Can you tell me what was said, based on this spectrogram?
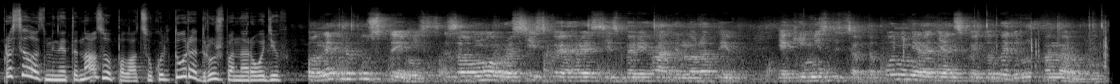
просила змінити назву Палацу культури Дружба народів. Неприпустимість за умов російської агресії зберігати наратив, який міститься в топонімі радянської доби дружба народів.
